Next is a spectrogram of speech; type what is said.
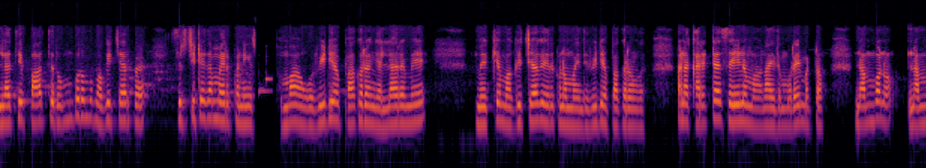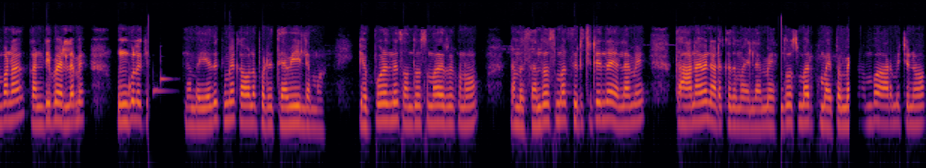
எல்லாத்தையும் பார்த்து ரொம்ப ரொம்ப மகிழ்ச்சியாக இருப்பேன். சிரிச்சிட்டே தான்மா இருப்பேன் நீங்கள் அம்மா உங்கள் வீடியோ பார்க்குறவங்க எல்லாருமே மிக்க மகிழ்ச்சியாக இருக்கணும்மா இந்த வீடியோ பார்க்குறவங்க. ஆனால் கரெக்டாக செய்யணுமா நான் இது முறை மட்டும். நம்பணும். நம்பினா கண்டிப்பாக எல்லாமே உங்களுக்கு நம்ம எதுக்குமே கவலைப்பட தேவையில்லைம்மா. எப்பொழுதுமே சந்தோஷமா இருக்கணும். நம்ம சந்தோஷமா சிரிச்சுட்டே இருந்தால் எல்லாமே தானாகவே நடக்குதும்மா எல்லாமே. சந்தோஷமா இருப்போம்மா எப்பவுமே நம்ப ஆரம்பிச்சணும்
